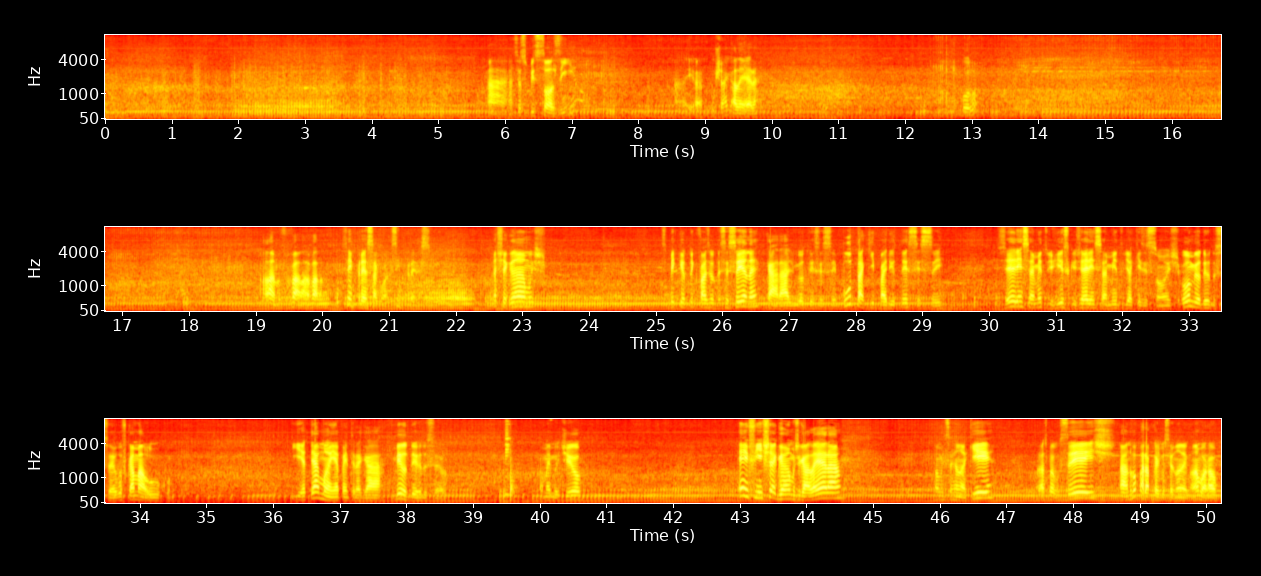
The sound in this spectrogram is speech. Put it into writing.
Ah, se eu subisse sozinho, aí ia puxar a galera. Bolou? Vai lá, vai lá, vai lá. Sem pressa agora, sem pressa. Já chegamos. Bem que eu tenho que fazer o TCC, né? Caralho, meu TCC. Puta que pariu, TCC. Gerenciamento de risco e gerenciamento de aquisições. Oh, meu Deus do céu, eu vou ficar maluco. E até amanhã para entregar. Meu Deus do céu. Calma aí, meu tio. Enfim, chegamos, galera. Vamos encerrando aqui. Um abraço pra vocês. Ah, não vou parar por causa de você não, né? Na moral.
